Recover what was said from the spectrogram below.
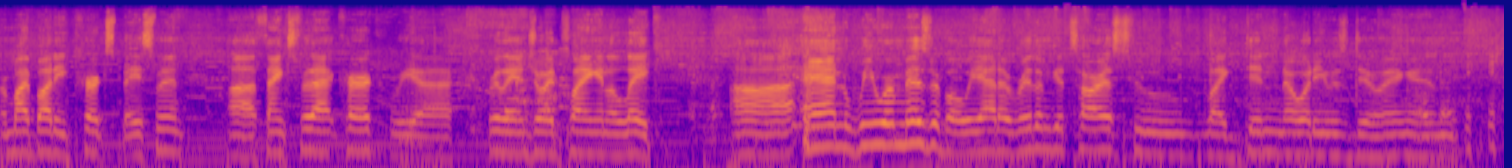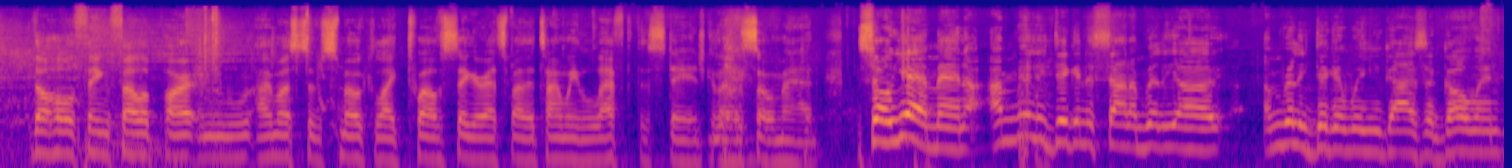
or my buddy Kirk's basement. Uh, thanks for that, Kirk. We uh, really enjoyed playing in a lake. Uh, and we were miserable. We had a rhythm guitarist who like didn't know what he was doing, and the whole thing fell apart. And I must have smoked like 12 cigarettes by the time we left the stage because I was so mad. So yeah, man, I'm really digging the sound. I'm really, uh, I'm really digging where you guys are going.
